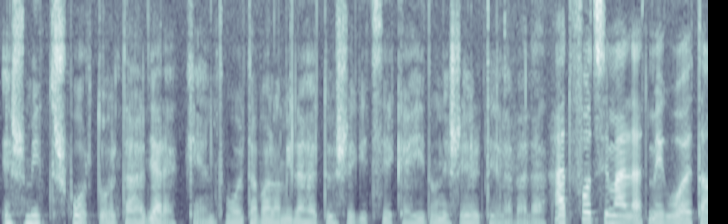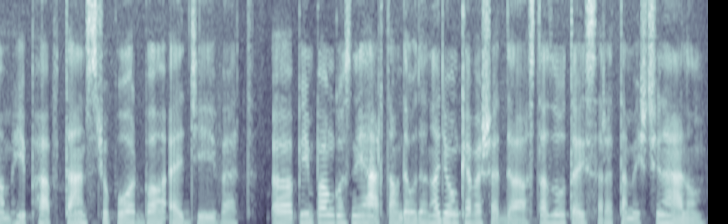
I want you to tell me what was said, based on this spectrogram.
És mit sportoltál gyerekként? Volt-e valami lehetőség itt Székelyhídon, és éltél-e vele? Hát foci mellett még voltam hip-hop tánccsoportba egy évet. Pingpongozni jártam, de oda nagyon keveset, de azt azóta is szerettem és csinálom.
